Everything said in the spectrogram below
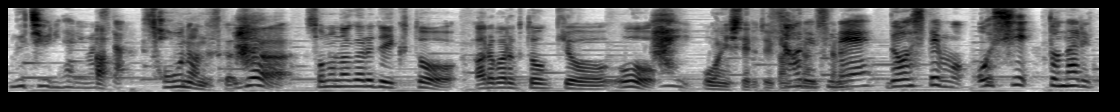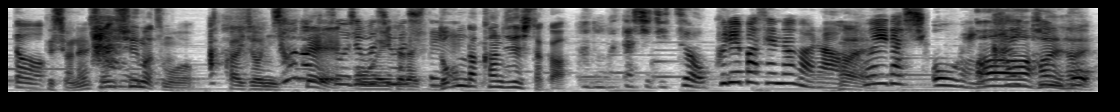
夢中になりましたあ。、そうなんですか。じゃあ、その流れでいくと、アルバルク東京をはい。応援しているという感じそうなんですかね。ですね。どうしても推しとなるとで、すよね。先週末も会場に行っあそうなんですどんな感じでしたか？あの、私実は遅ればせながはいら、声出し応援解禁はいはい後、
